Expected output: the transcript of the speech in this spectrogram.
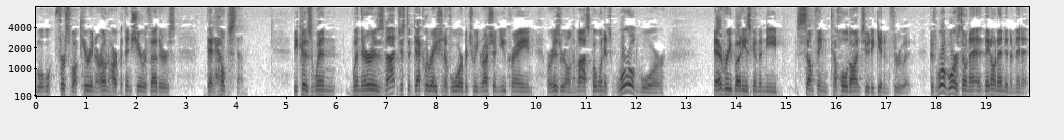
Well, well, first of all, carry in our own heart, but then share with others that helps them. Because when when there is not just a declaration of war between Russia and Ukraine or Israel and Hamas, but when it's world war, everybody is going to need something to hold on to to get them through it. Because world wars don't end, they don't end in a minute;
